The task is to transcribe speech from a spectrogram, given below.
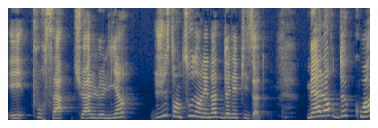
et pour ça, tu as le lien juste en dessous dans les notes de l'épisode. Mais alors de quoi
